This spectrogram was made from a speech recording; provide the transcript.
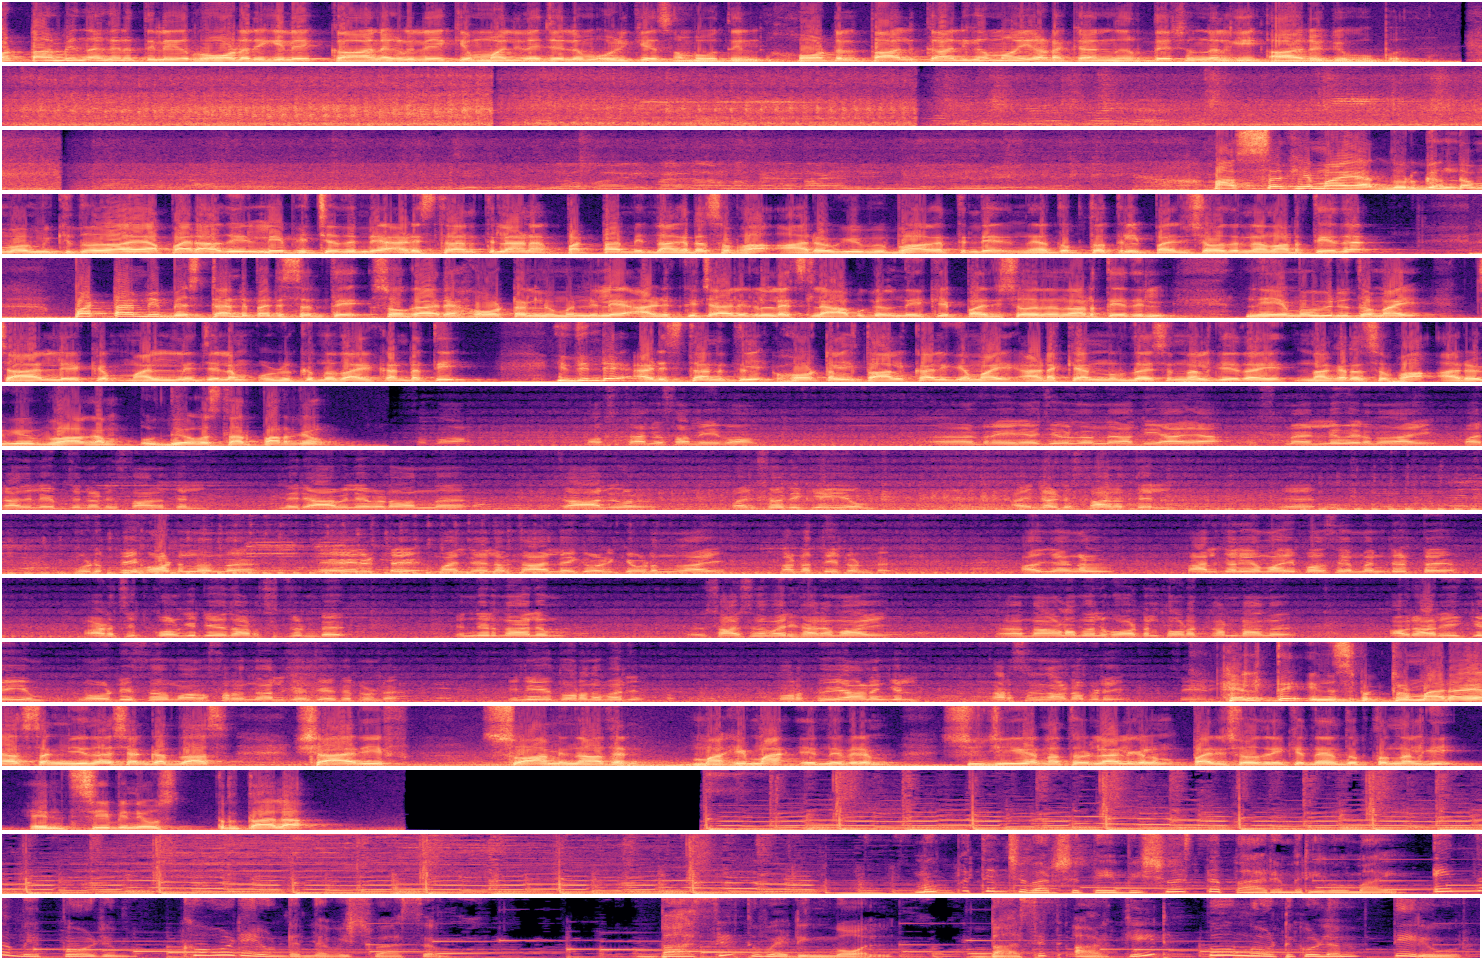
പട്ടാമ്പി നഗരത്തിലെ റോഡരികിലെ കാനകളിലേക്ക് മലിനജലം ഒഴുക്കിയ സംഭവത്തിൽ ഹോട്ടൽ താൽക്കാലികമായി അടയ്ക്കാൻ നിർദ്ദേശം നൽകി ആരോഗ്യവകുപ്പ്. അസഹ്യമായ ദുർഗന്ധം വമിക്കുന്നതായ പരാതി ലഭിച്ചതിന്റെ അടിസ്ഥാനത്തിലാണ് പട്ടാമ്പി നഗരസഭ ആരോഗ്യ വിഭാഗത്തിന്റെ നേതൃത്വത്തിൽ പരിശോധന നടത്തിയത്. പട്ടാമ്പി ബസ് സ്റ്റാൻഡ് പരിസരത്തെ സ്വകാര്യ ഹോട്ടലിനു മുന്നിലെ അഴുക്കുചാലുകളുടെ സ്ലാബുകൾ നീക്കി പരിശോധന നടത്തിയതിൽ നിയമവിരുദ്ധമായി ചാലിലേക്ക് മലിനജലം ഒഴുക്കുന്നതായി കണ്ടെത്തി. ഇതിന്റെ അടിസ്ഥാനത്തിൽ ഹോട്ടൽ താൽക്കാലികമായി അടയ്ക്കാൻ നിർദ്ദേശം നൽകിയതായി നഗരസഭ ആരോഗ്യ വിഭാഗം ഉദ്യോഗസ്ഥർ പറഞ്ഞു. ബസ് സ്റ്റാൻഡിന് സമീപം ഡ്രെയിനേജുകളിൽ നിന്ന് അതിയായ സ്മെല്ല് വരുന്നതായി പരാതി ലഭിച്ചതിന്റെ അടിസ്ഥാനത്തിൽ ഇന്ന് രാവിലെ ഇവിടെ വന്ന് ചാലുകൾ പരിശോധിക്കുകയും അതിന്റെ അടിസ്ഥാനത്തിൽ ഉടുപ്പി ഹോട്ടലിൽ നിന്ന് നേരിട്ട് മഞ്ഞലം ചാലിലേക്ക് ഒഴുക്കി വിടുന്നതായി കണ്ടെത്തിയിട്ടുണ്ട്. അത് ഞങ്ങൾ താൽക്കാലികമായി ഇപ്പോൾ സിമന്റ് ഇട്ട് അടച്ച് കോൺക്രീറ്റ് ചെയ്ത് അടച്ചിട്ടുണ്ട്. എന്നിരുന്നാലും ശാശ്വത പരിഹാരമായി നാളെ മുതൽ ഹോട്ടൽ തുറക്കണ്ടെന്ന് അവരറിയിക്കുകയും നോട്ടീസ് മഹസറിന് നൽകുകയും ചെയ്തിട്ടുണ്ട്. ഇനി തുറന്ന് പരി തുറക്കുകയാണെങ്കിൽ കർശന നടപടി ഹെൽത്ത് ഇൻസ്പെക്ടർമാരായ സംഗീത ശങ്കർദാസ് ഷാരിഫ് സ്വാമിനാഥൻ മഹിമ എന്നിവരും ശുചീകരണ തൊഴിലാളികളും പരിശോധനയ്ക്ക് നേതൃത്വം നൽകി. N News Thrithala. മുപ്പത്തഞ്ച് വർഷത്തെ വിശ്വസ്ത പാരമ്പര്യവുമായി എന്നും എപ്പോഴും കൂടെയുണ്ടെന്ന വിശ്വാസം. Basith wedding mall Basith arcade Poonkottukulam Tirur.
